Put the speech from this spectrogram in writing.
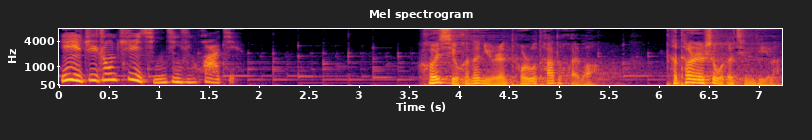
也以剧中剧情进行化解。我喜欢的女人投入他的怀抱， 他当然是我的情敌了。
